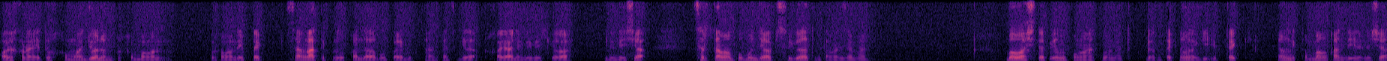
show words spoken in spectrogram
Oleh karena itu, kemajuan dan perkembangan perkembangan iptek sangat diperlukan dalam upaya mempertahankan segala kekayaan yang dimiliki oleh Indonesia serta mampu menjawab segala tantangan zaman. Bahwa setiap ilmu pengetahuan dan teknologi iptek yang dikembangkan di Indonesia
